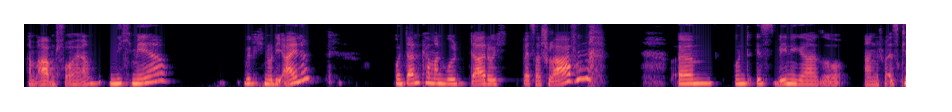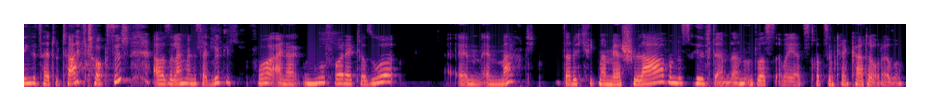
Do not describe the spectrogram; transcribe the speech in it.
am Abend vorher. Nicht mehr, wirklich nur die eine. Und dann kann man wohl dadurch besser schlafen ähm, und ist weniger so angespannt. Es klingt jetzt halt total toxisch, aber solange man es halt wirklich vor einer, nur vor der Klausur ähm, ähm, macht, dadurch kriegt man mehr Schlaf und es hilft einem dann. Und du hast aber jetzt trotzdem keinen Kater oder so.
